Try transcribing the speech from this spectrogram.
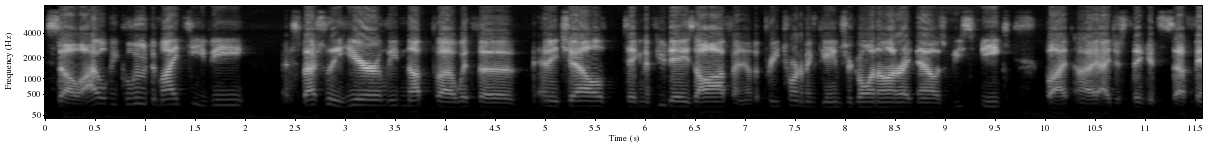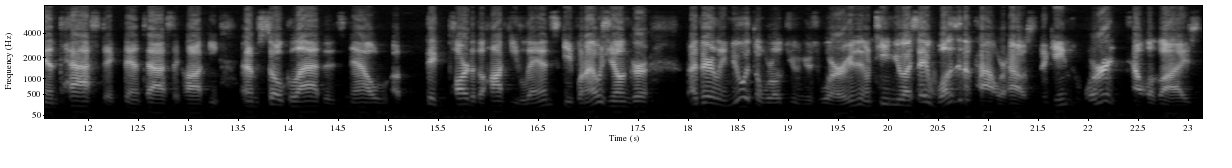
So I will be glued to my TV, especially here leading up uh, with the NHL taking a few days off. I know the pre-tournament games are going on right now as we speak, but I, I just think it's uh, fantastic, fantastic hockey, and I'm so glad that it's now a big part of the hockey landscape. When I was younger, I barely knew what the World Juniors were. You know, Team USA wasn't a powerhouse. The games weren't televised.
